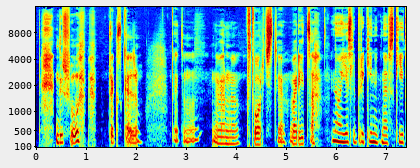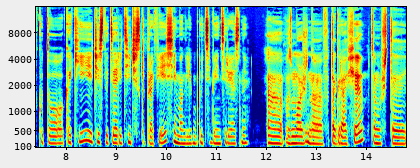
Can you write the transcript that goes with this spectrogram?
дышу, так скажем. Поэтому наверное, в творчестве вариться. Ну а если прикинуть на вскидку, то какие чисто теоретически профессии могли бы быть тебе интересны? А, возможно, фотография, потому что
